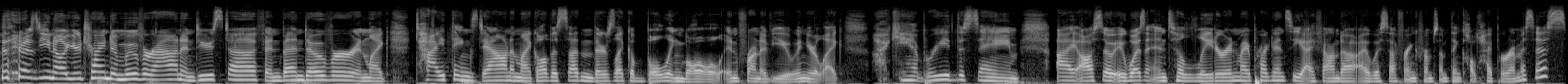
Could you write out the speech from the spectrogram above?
There's, you know, you're trying to move around and do stuff and bend over and like tie things down. And like all of a sudden there's like a bowling ball in front of you and you're like, I can't breathe the same. I also, it wasn't until later in my pregnancy I found out I was suffering from something called hyperemesis.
